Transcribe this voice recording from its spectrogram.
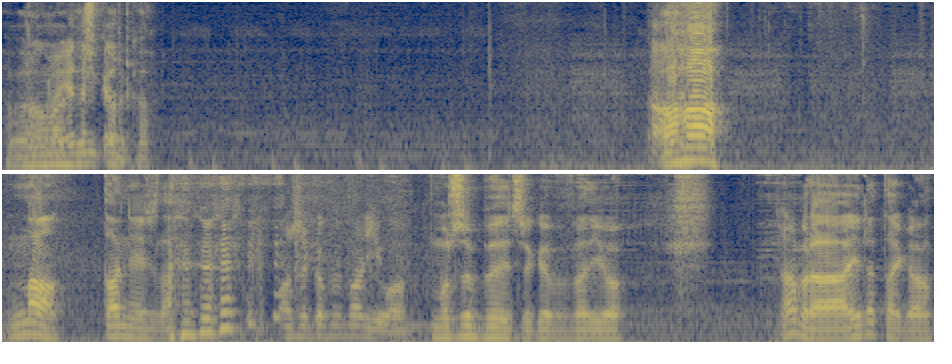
Chyba, że on Dobra, ma jeden jakiegoś gen. perka. A, Aha! No, to nieźle. Może go wywaliło. Może być, że go wywaliło. Dobra, ile tego?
